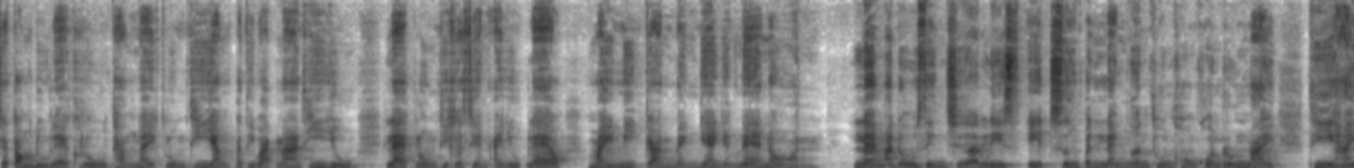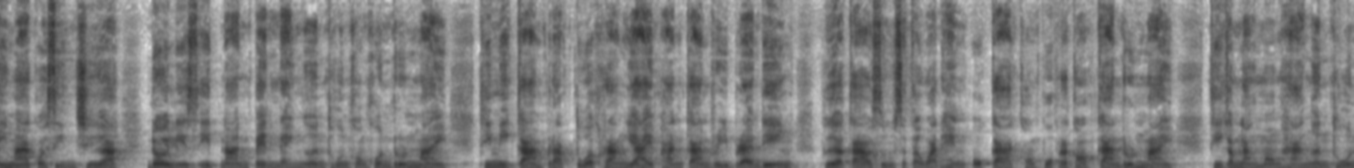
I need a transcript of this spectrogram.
จะต้องดูแลครูทั้งในกลุ่มที่ยังปฏิบัติหน้าที่อยู่ และกลุ่มที่เกษียณอายุแล้ว ไม่มีการแบ่งแยกอย่างแน่นอน และมาดูสินเชื่อ List It ซึ่งเป็นแหล่งเงินทุนของคนรุ่นใหม่ ที่ให้มากกว่าสินเชื่อ โดย List It นั้นเป็นแหล่งเงินทุนของคนรุ่นใหม่ ที่มีการปรับตัวครั้งใหญ่ผ่านการรีแบรนดิ้งเพื่อก้าวสู่ศตวรรษแห่งโอกาสของผู้ประกอบการรุ่นใหม่ ที่กำลังมองหาเงินทุน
